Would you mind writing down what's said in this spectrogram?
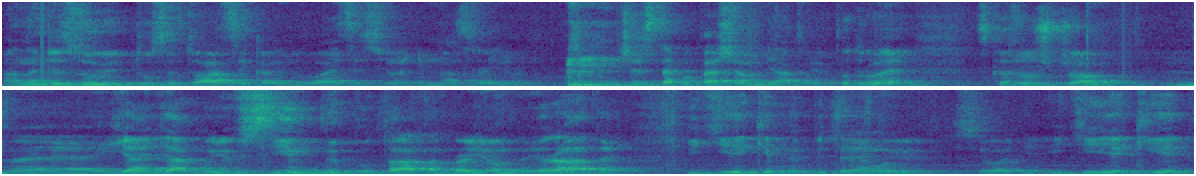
аналізують ту ситуацію, яка відбувається сьогодні в нас в районі. Через те, по-перше, вам дякую. По-друге, скажу, що е, я дякую всім депутатам районної ради, і ті, які мене підтримують сьогодні, і ті, які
